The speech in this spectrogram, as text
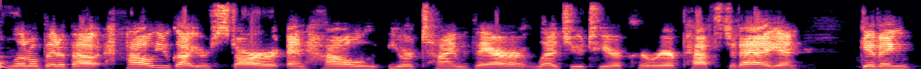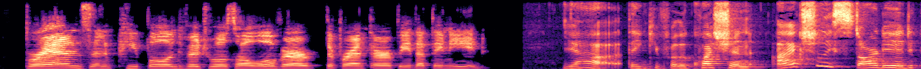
a little bit about how you got your start and how your time there led you to your career path today and giving brands and people, individuals all over the brand therapy that they need. Yeah, thank you for the question. I actually started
